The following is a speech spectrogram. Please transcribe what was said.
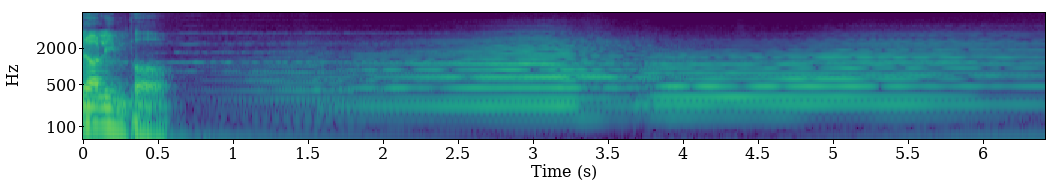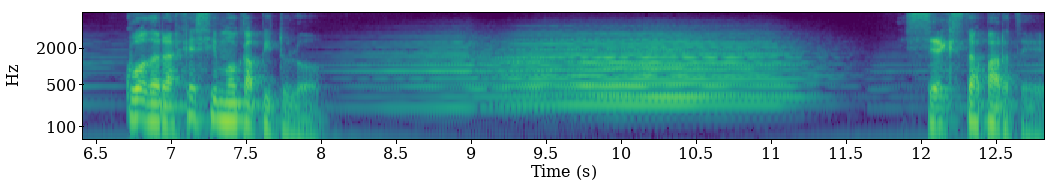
El Olimpo. Cuadragésimo capítulo. Sexta parte.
